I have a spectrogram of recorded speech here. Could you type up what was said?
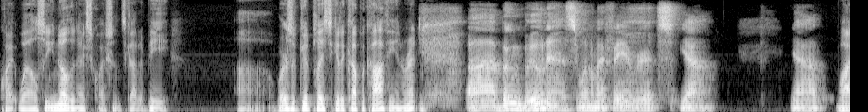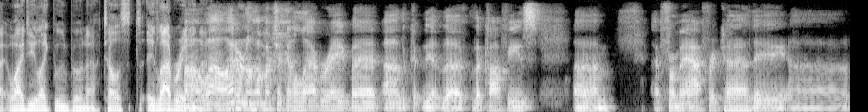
quite well, so you know the next question's got to be, uh, where's a good place to get a cup of coffee in Renton? Uh, Boon Boona is one of my favorites. Yeah, yeah. Why why do you like Boon Boona? Tell us, elaborate Uh, on that. well, I don't know how much I can elaborate, but uh, the, the the the coffees um, from Africa, they uh,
